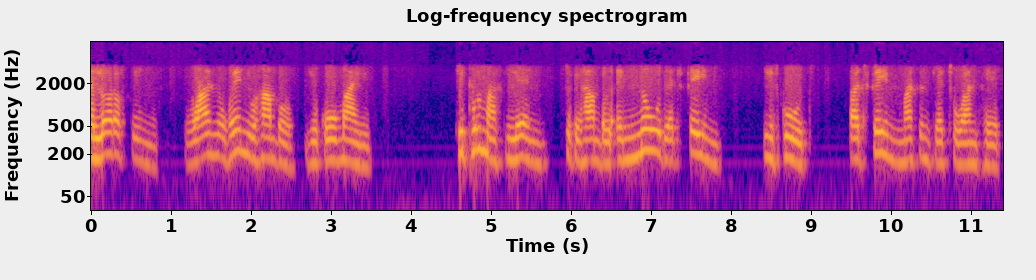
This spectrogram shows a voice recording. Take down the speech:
A lot of things. One, when you humble, you go mild. People must learn to be humble and know that fame is good but fame mustn't get to one's head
